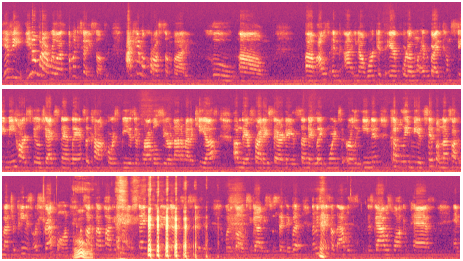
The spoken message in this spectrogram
if he, you know what I realized, I'm gonna tell you something. I came across somebody who, um, um, I was, and I, you know, I work at the airport. I want everybody to come see me. Hartsfield, Jackson, Atlanta. Concourse B is in Bravo 09. I'm at a kiosk. I'm there Friday, Saturday, and Sunday, late morning to early evening. Come leave me a tip. I'm not talking about your penis or strap on. I'm talking about pocket change. Thank you. You, know, you gotta be specific with folks. You gotta be specific. But let me tell you something. I was, this guy was walking past, and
